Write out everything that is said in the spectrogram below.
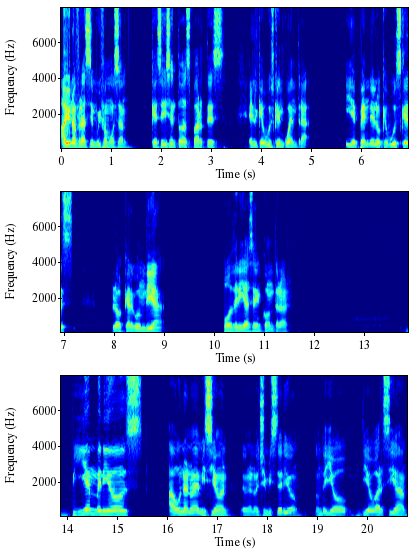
Hay una frase muy famosa que se dice en todas partes, el que busca encuentra. Y depende de lo que busques, lo que algún día podrías encontrar. Bienvenidos a una nueva emisión de Una Noche Misterio, donde yo, Diego García,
